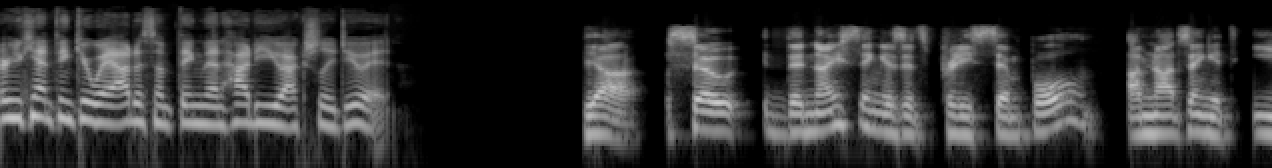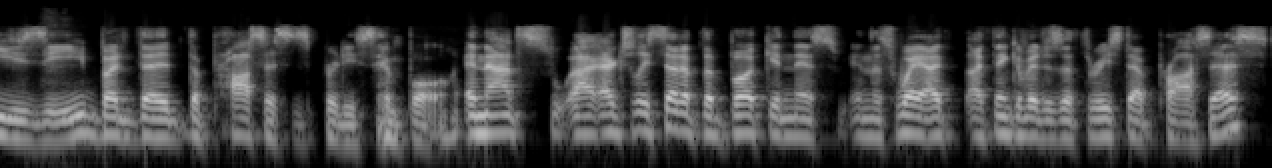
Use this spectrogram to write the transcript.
or you can't think your way out of something? Then, how do you actually do it? Yeah. So the nice thing is it's pretty simple. I'm not saying it's easy, but the the process is pretty simple. And that's I actually set up the book in this in this way. I, I think of it as a three-step process.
